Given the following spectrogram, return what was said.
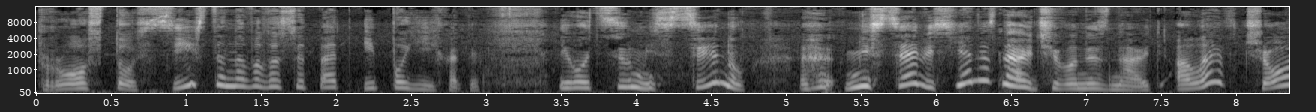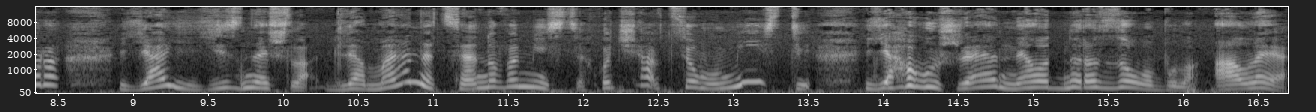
просто сісти на велосипед і поїхати. І оцю місцину, місцевість, я не знаю, чи вони знають, але вчора я її знайшла. Для мене це нове місце. Хоча в цьому місті я вже неодноразово була. Але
